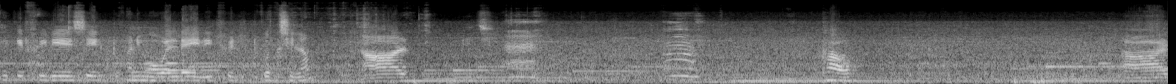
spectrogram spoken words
থেকে ফিরে এসে একটুখানি মোবাইলটা এডিট ফেডিট করছিলাম। আর খাও। আর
